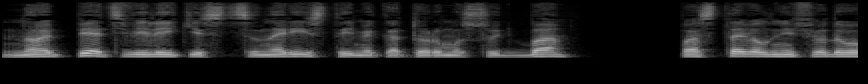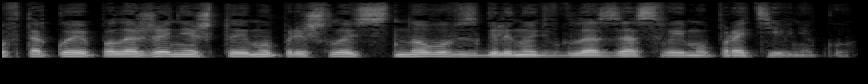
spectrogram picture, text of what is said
Но опять великий сценарист, имя которому судьба, поставил Нефедова в такое положение, что ему пришлось снова взглянуть в глаза своему противнику.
